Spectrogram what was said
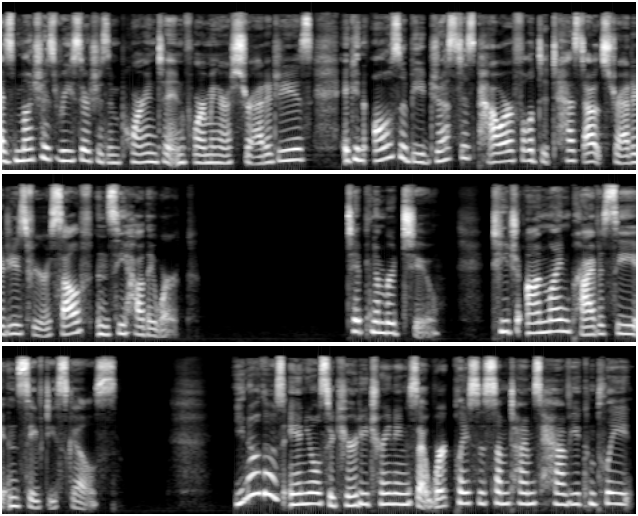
As much as research is important to informing our strategies, it can also be just as powerful to test out strategies for yourself and see how they work. Tip number two teach online privacy and safety skills. You know those annual security trainings that workplaces sometimes have you complete?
